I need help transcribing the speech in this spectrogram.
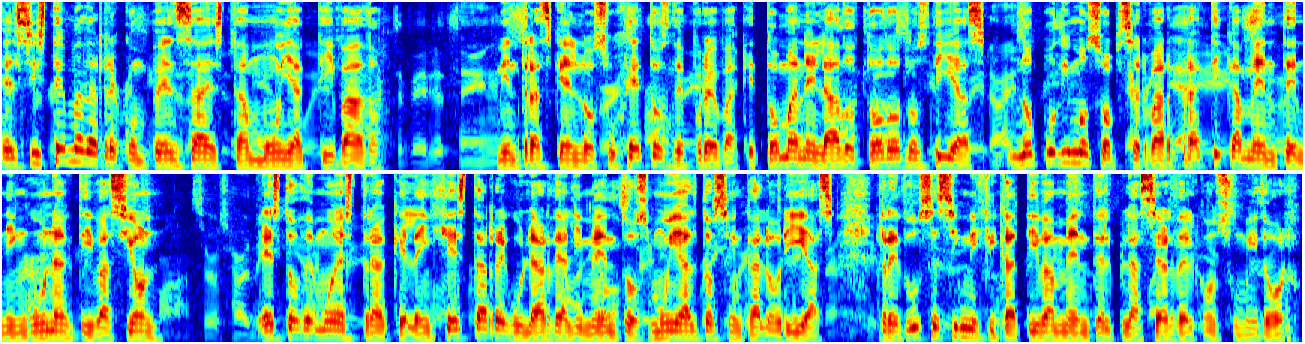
el sistema de recompensa está muy activado, mientras que en los sujetos de prueba que toman helado todos los días no pudimos observar prácticamente ninguna activación. Esto demuestra que la ingesta regular de alimentos muy altos en calorías reduce significativamente el placer del consumidor.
